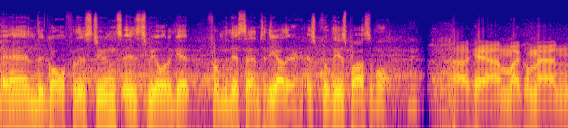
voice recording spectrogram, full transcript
And the goal for the students is to be able to get from this end to the other as quickly as possible. Okay, I'm Michael Madden.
